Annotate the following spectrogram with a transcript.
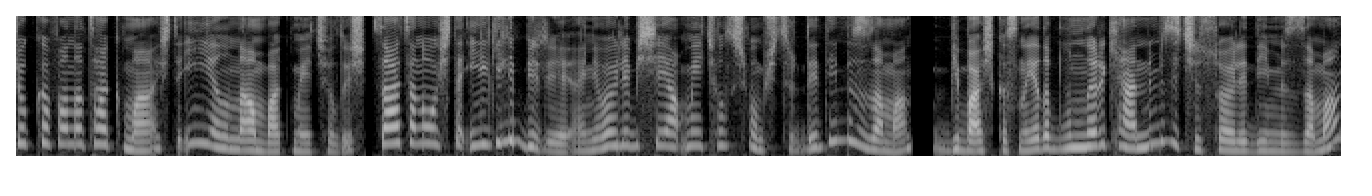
çok kafana takma işte iyi yanından bakmaya çalış. Zaten o işte ilgili biri hani öyle bir şey yapmaya çalışmamıştır dediğimiz zaman bir başkasına ya da bunları kendimiz için söylediğimiz zaman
